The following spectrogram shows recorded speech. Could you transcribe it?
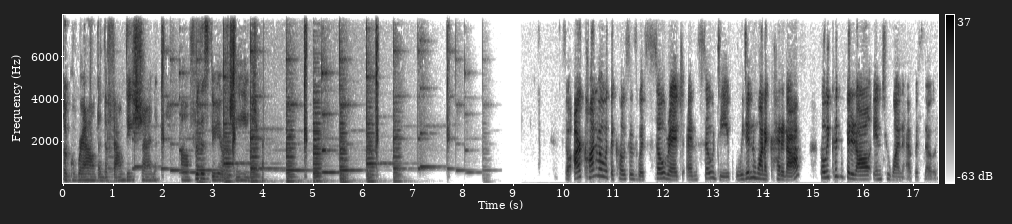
the ground and the foundation uh, for this theory of change. So our convo with the COSAs was so rich and so deep, we didn't want to cut it off but we couldn't fit it all into one episode.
